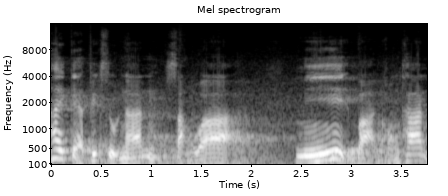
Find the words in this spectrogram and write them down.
ให้แก่ภิกษุนั้นสั่งว่า นี้บาทของท่าน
